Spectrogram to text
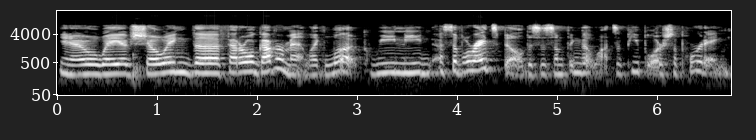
you know, a way of showing the federal government, like, look, we need a civil rights bill. This is something that lots of people are supporting.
